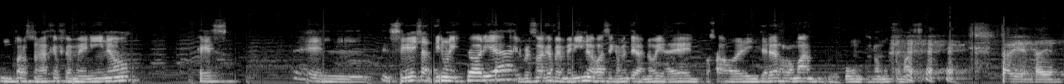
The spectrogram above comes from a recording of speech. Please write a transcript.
un personaje femenino es el. Si ella tiene una historia, el personaje femenino es básicamente la novia de él, o sea, o de interés romántico, punto, no mucho más. Está bien, está bien.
